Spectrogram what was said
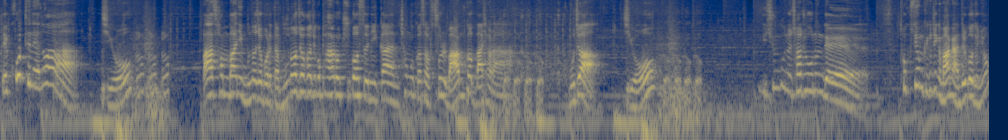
내 코트 내놔 지옥 바 선반이 무너져 버렸다 무너져가지고 바로 죽었으니까 천국 가서 술 마음껏 마셔라 모자 지옥 이 친구는 자주 오는데 톡스형 굉장히 마음에 안 들거든요?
